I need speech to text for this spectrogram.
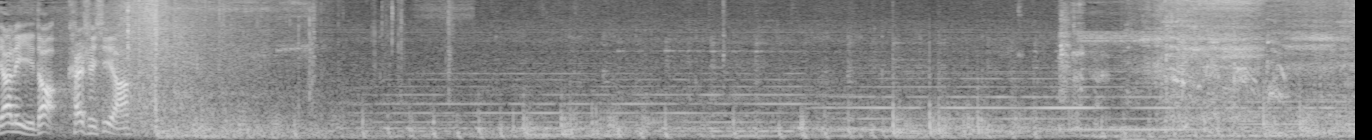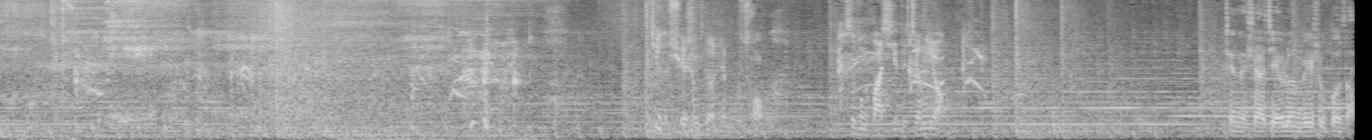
压力已到，开始吸氧。这个学生表现不错嘛，自动化系的江耀。现在下结论为时过早。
